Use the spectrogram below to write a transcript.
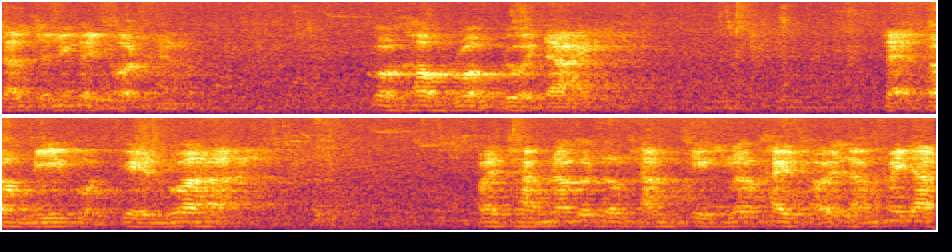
ศาสนิกชนเนี่ยก็เข้าร่วมด้วยได้ แต่ต้องมีกฎเกณฑ์ว่า ไปทำแล้วก็ต้องทำจริงแล้วใครถอยหลังไม่ได้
